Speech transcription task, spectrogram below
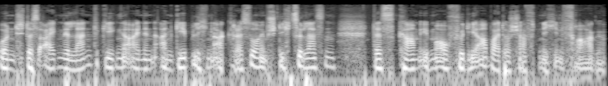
Und das eigene Land gegen einen angeblichen Aggressor im Stich zu lassen, das kam eben auch für die Arbeiterschaft nicht in Frage.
